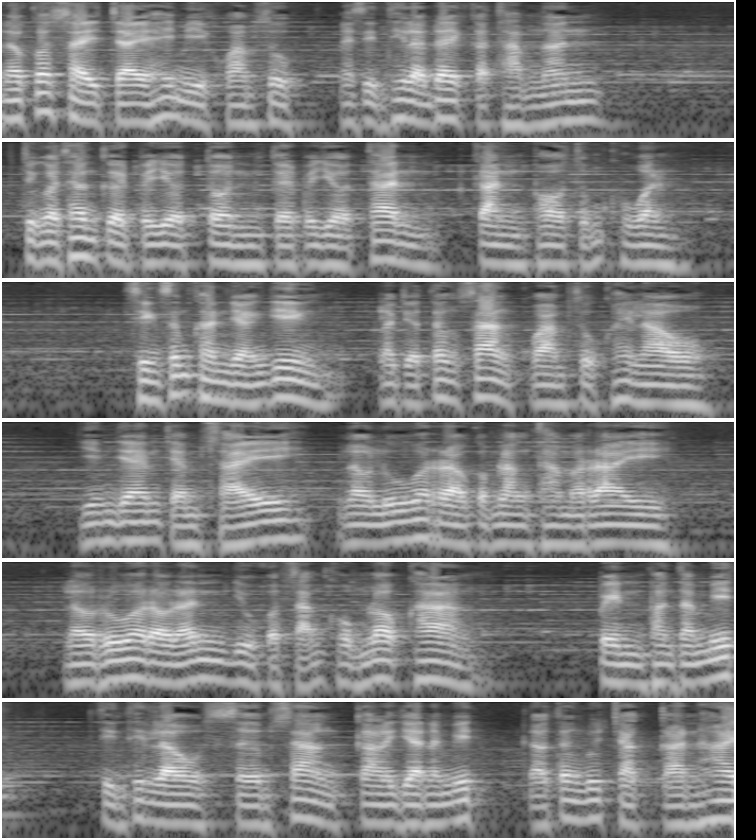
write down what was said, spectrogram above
เราก็ใส่ใจให้มีความสุขในสิ่งที่เราได้กระทำนั้น จนกระทั่งเกิดประโยชน์ตนเกิดประโยชน์ท่านกันพอสมควร สิ่งสำคัญอย่างยิ่งเราจะต้องสร้างความสุขให้เรา ยิ้มแย้มแจ่มใส เรารู้ว่าเรากำลังทำอะไร เรารู้ว่าเรานั้นอยู่กับสังคมรอบข้าง เป็นพันธมิตร สิ่งที่เราเสริมสร้างกาลยานมิตร เราต้องรู้จักการให้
